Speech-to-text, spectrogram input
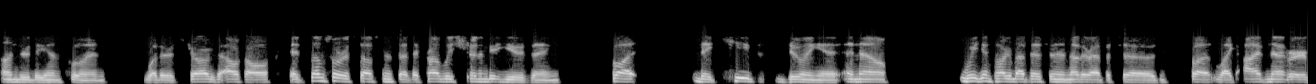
under the influence, whether it's drugs, alcohol, it's some sort of substance that they probably shouldn't be using, but they keep doing it. And now we can talk about this in another episode, but like I've never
